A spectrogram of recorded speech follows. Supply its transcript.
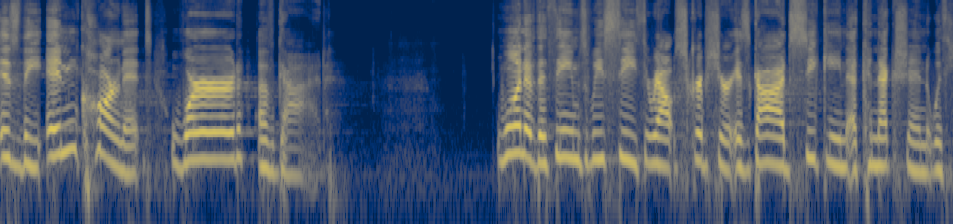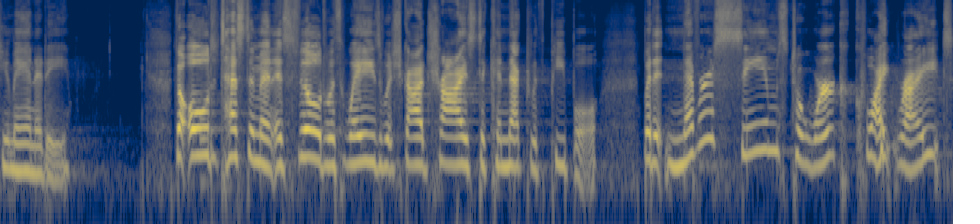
is the incarnate Word of God. One of the themes we see throughout Scripture is God seeking a connection with humanity. The Old Testament is filled with ways which God tries to connect with people but it never seems to work quite right.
